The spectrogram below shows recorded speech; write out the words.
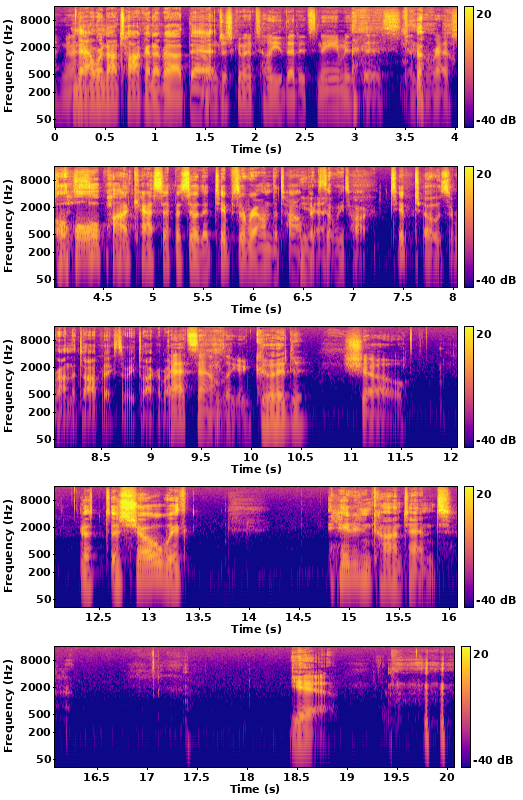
I'm gonna Now we're to- not talking about that. I'm just going to tell you that its name is this, and the rest. a is, whole podcast episode that tips around the topics Yeah. that we talk, tiptoes around the topics that we talk about. That sounds like a good show. a, a show with hidden content. Yeah.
